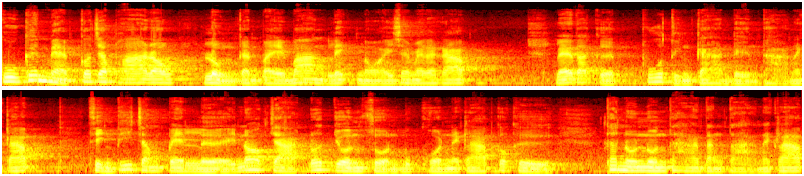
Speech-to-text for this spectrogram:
Google Map ก็จะพาเราหลงกันไปบ้างเล็กน้อยใช่ไหมละครับ และถ้าเกิดพูดถึงการเดินทางนะครับ สิ่งที่จำเป็นเลยนอกจากรถยนต์ส่วนบุคคลนะครับ ก็คือถนนหนทางต่างๆนะครับ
